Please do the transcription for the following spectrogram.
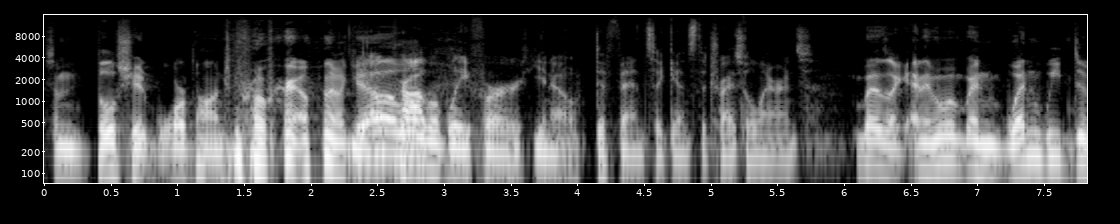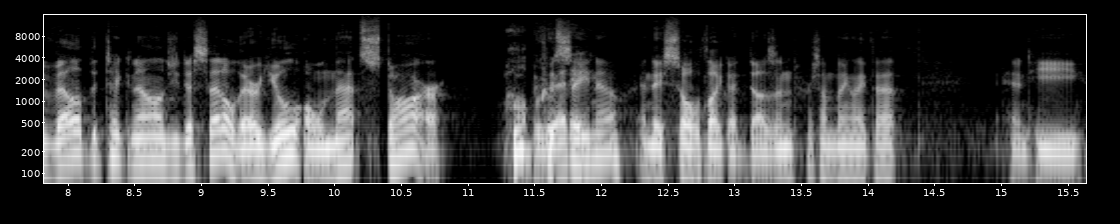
some bullshit war bond program. Like, Yeah, "Oh, well," probably for you know defense against the Trisolarans. But it's like, and then when when we develop the technology to settle there, you'll own that star. Who I'll be could say no? And they sold like a dozen or something like that. And he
